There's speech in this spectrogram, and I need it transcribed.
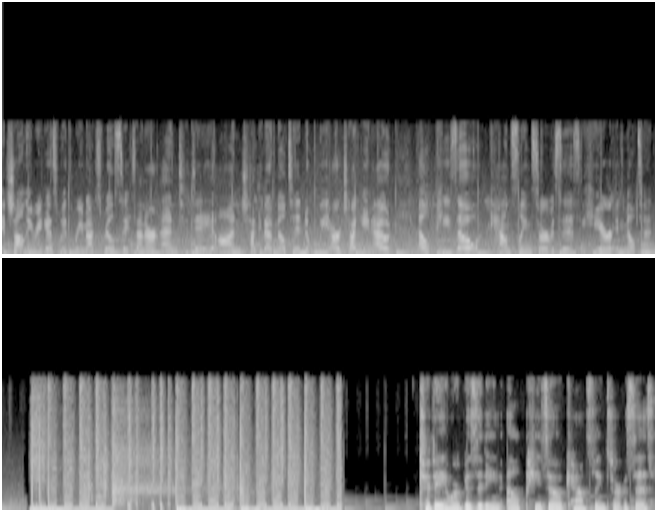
it's Shalini Enriquez with Remax Real Estate Center and today on Check It Out Milton, we are checking out Elpizo Counseling Services here in Milton. Today we're visiting Elpizo Counseling Services.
